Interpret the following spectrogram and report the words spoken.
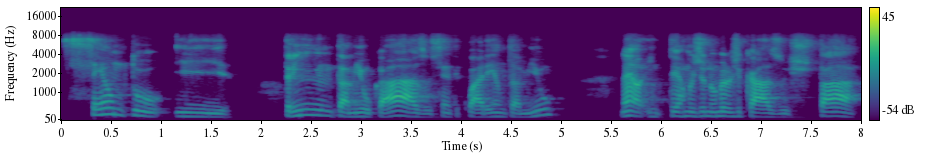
130 mil casos, 140 mil. Né? Em termos de número de casos, está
